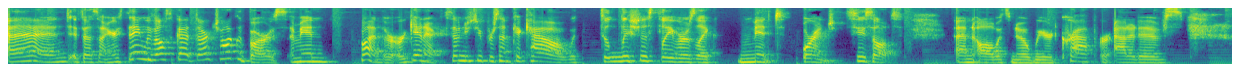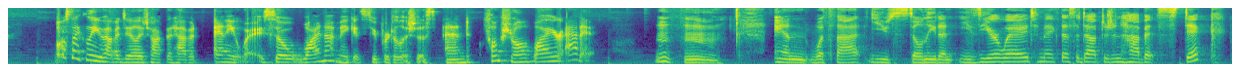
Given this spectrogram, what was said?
And if that's not your thing, we've also got dark chocolate bars. I mean, on, they're organic, 72% cacao with delicious flavors like mint, orange, sea salt, and all with no weird crap or additives. Most likely you have a daily chocolate habit anyway, so why not make it super delicious and functional while you're at it? hmm And what's that? You still need an easier way to make this adaptogen habit stick?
